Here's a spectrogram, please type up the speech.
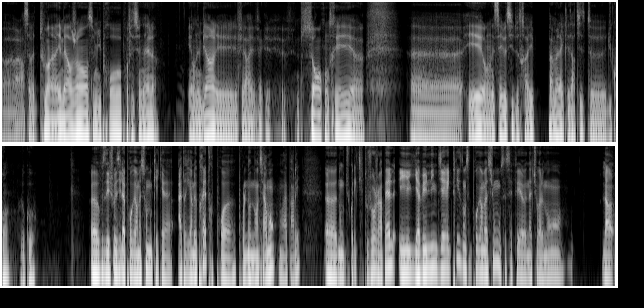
Euh, alors, ça va de tout, un émergent, semi-pro, professionnel. Et on aime bien les, faire se rencontrer. euh, euh, et on essaye aussi de travailler pas mal avec les artistes du coin, locaux. Vous avez choisi la programmation donc, avec Adrien Le Prêtre pour, pour le nommer entièrement, on en a parlé. Euh, donc du collectif toujours, je rappelle. Et il y avait une ligne directrice dans cette programmation où ça s'est fait naturellement Là,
